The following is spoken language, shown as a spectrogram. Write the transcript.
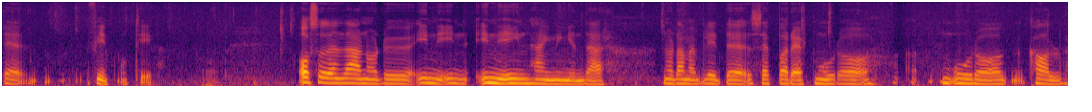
Det er et fint motiv. Også den der når du inni inn, inn innhegningen der, når de er blitt eh, separert, mor og, mor og kalv.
